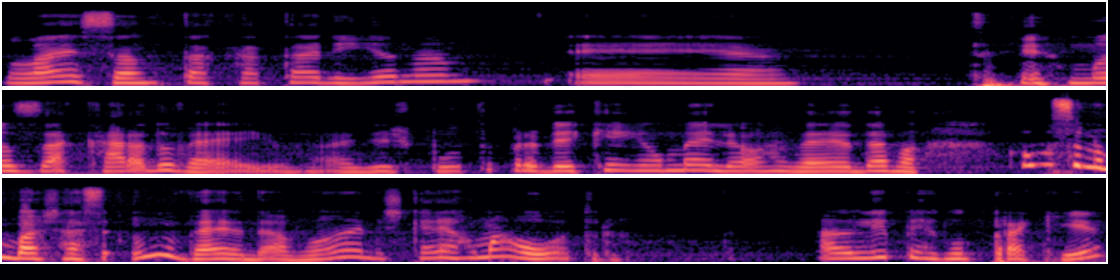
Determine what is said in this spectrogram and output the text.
Lá em Santa Catarina, é, temos a cara do velho, a disputa para ver quem é o melhor velho da van. Como se não bastasse um velho da van, eles querem arrumar outro. Aí eu lhe pergunto para quê?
